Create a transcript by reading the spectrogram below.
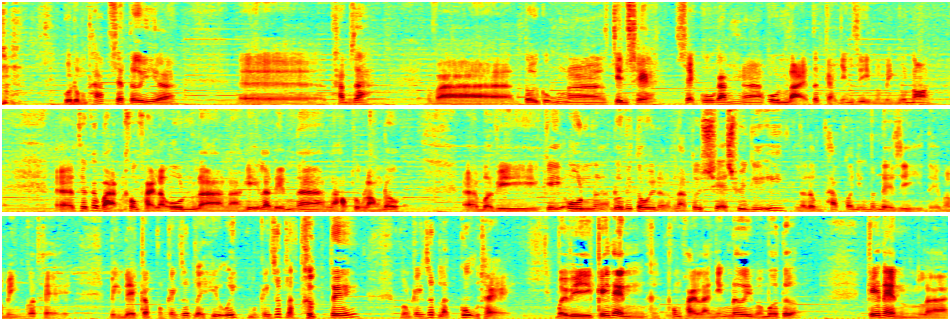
của Đồng Tháp sẽ tới à, ờ, tham gia và tôi cũng à, trên xe sẽ cố gắng ôn lại tất cả những gì mà mình muốn nói. Ờ, thưa các bạn, không phải là ôn là là nghĩ là đến là học thuộc lòng đâu. Ờ, bởi vì cái ôn đối với tôi đó là tôi sẽ suy nghĩ là Đồng Tháp có những vấn đề gì để mà mình có thể mình đề cập một cách rất là hữu ích, một cách rất là thực tế, một cách rất là cụ thể. Bởi vì cái nền không phải là những nơi mà mơ tưởng. Cái nền là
